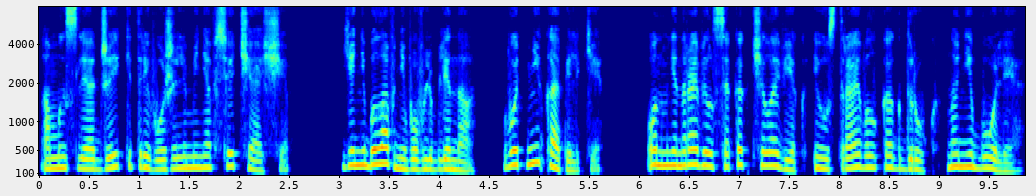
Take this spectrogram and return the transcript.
А мысли о Джейке тревожили меня все чаще. Я не была в него влюблена, вот ни капельки. Он мне нравился как человек и устраивал как друг, но не более.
